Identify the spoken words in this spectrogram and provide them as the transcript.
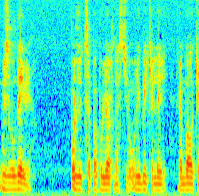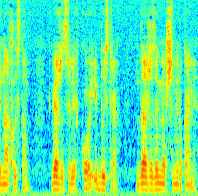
Узел Дэви. Пользуется популярностью у любителей рыбалки нахлыстом. Вяжется легко и быстро, даже замерзшими руками.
